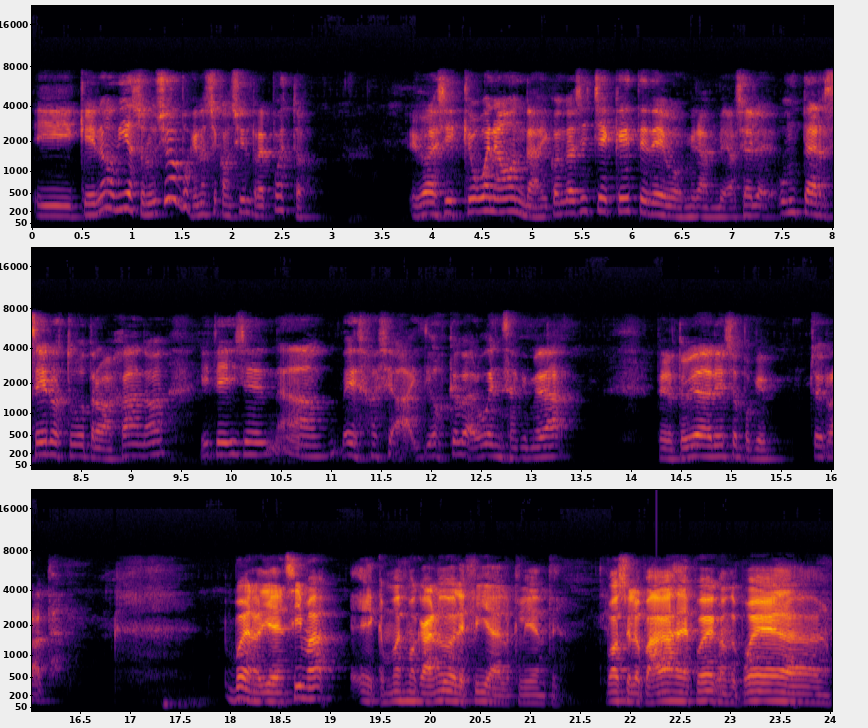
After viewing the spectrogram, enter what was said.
y que no había solución porque no se consigue el repuesto. Y vos decís, qué buena onda. Y cuando decís, che, ¿qué te debo? Mira, o sea, un tercero estuvo trabajando y te dice, no, eso, ay Dios, qué vergüenza que me da. Pero te voy a dar eso porque soy rata. Bueno, y encima, eh, como es macanudo, le fía a los clientes. Vos se lo pagás después cuando pueda.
